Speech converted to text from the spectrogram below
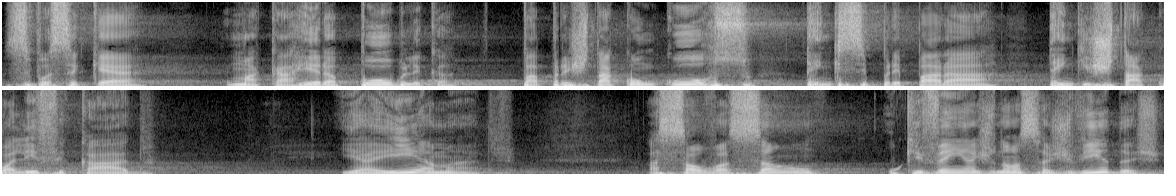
Se você quer uma carreira pública, para prestar concurso, tem que se preparar, tem que estar qualificado. E aí, amados, a salvação, o que vem às nossas vidas,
